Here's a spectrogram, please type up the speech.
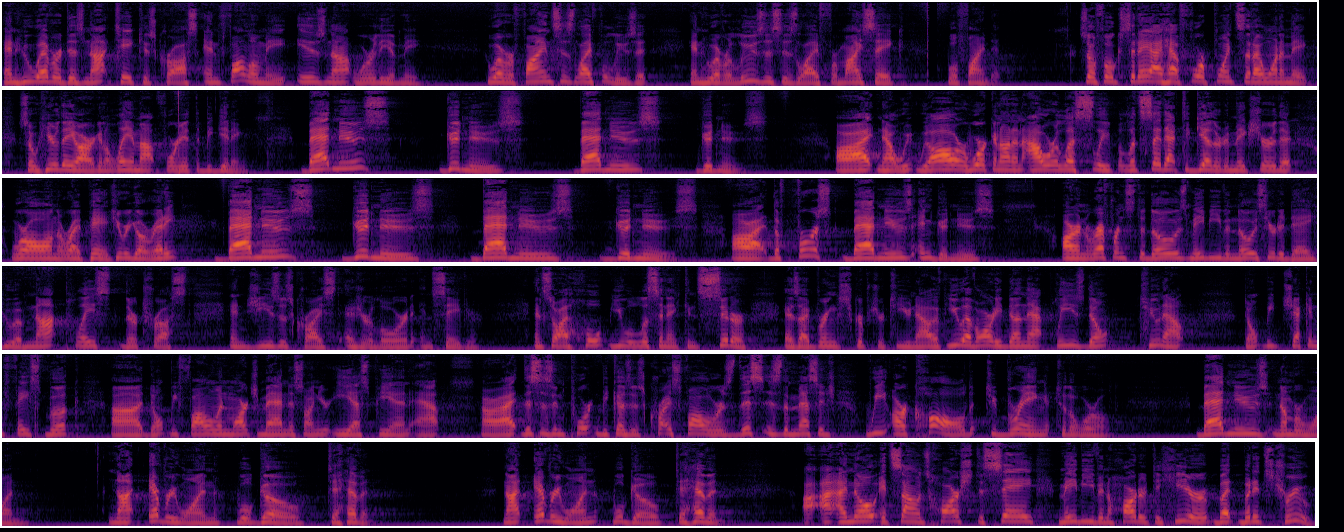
And whoever does not take his cross and follow me is not worthy of me. Whoever finds his life will lose it, and whoever loses his life for my sake will find it. So, folks, today I have four points that I want to make. So here they are. I'm going to lay them out for you at the beginning. Bad news, good news, bad news, good news. All right, now we, we all are working on an hour less sleep, but let's say that together to make sure that we're all on the right page. Here we go. Ready? Bad news, good news, bad news, good news. All right, the first bad news and good news are in reference to those, maybe even those here today, who have not placed their trust in Jesus Christ as your Lord and Savior. And so I hope you will listen and consider as I bring Scripture to you. Now, if you have already done that, please don't tune out. Don't be checking Facebook. Uh, don't be following March Madness on your ESPN app. All right? This is important because as Christ followers, this is the message we are called to bring to the world. Bad news number one not everyone will go to heaven. Not everyone will go to heaven. I, I, know it sounds harsh to say, maybe even harder to hear, but, but it's true.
